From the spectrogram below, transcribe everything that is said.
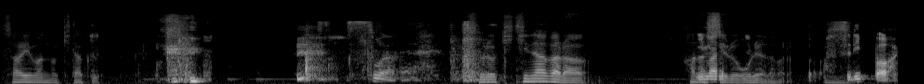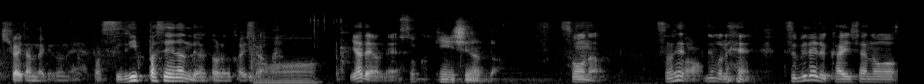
サラリーマンの帰宅。そうだね。それを聞きながら話してる俺らだから。スリッパを履き替えたんだけどね。まあスリッパ製なんだよ、俺の会社。ああ。嫌だよね不。足禁止なんだ。そうなん。それあ、でもね、潰れる会社の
